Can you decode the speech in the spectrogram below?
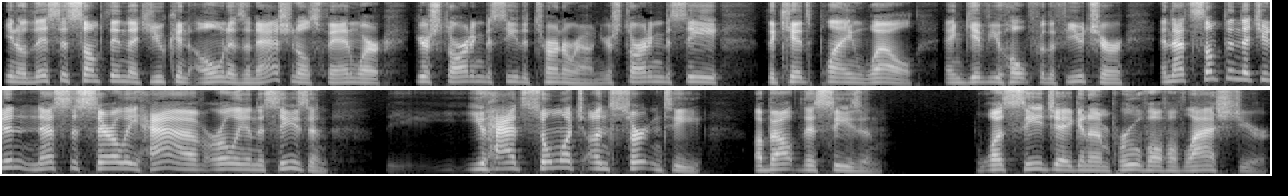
you know, this is something that you can own as a Nationals fan where you're starting to see the turnaround. You're starting to see the kids playing well and give you hope for the future. And that's something that you didn't necessarily have early in the season. You had so much uncertainty about this season. Was CJ going to improve off of last year?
